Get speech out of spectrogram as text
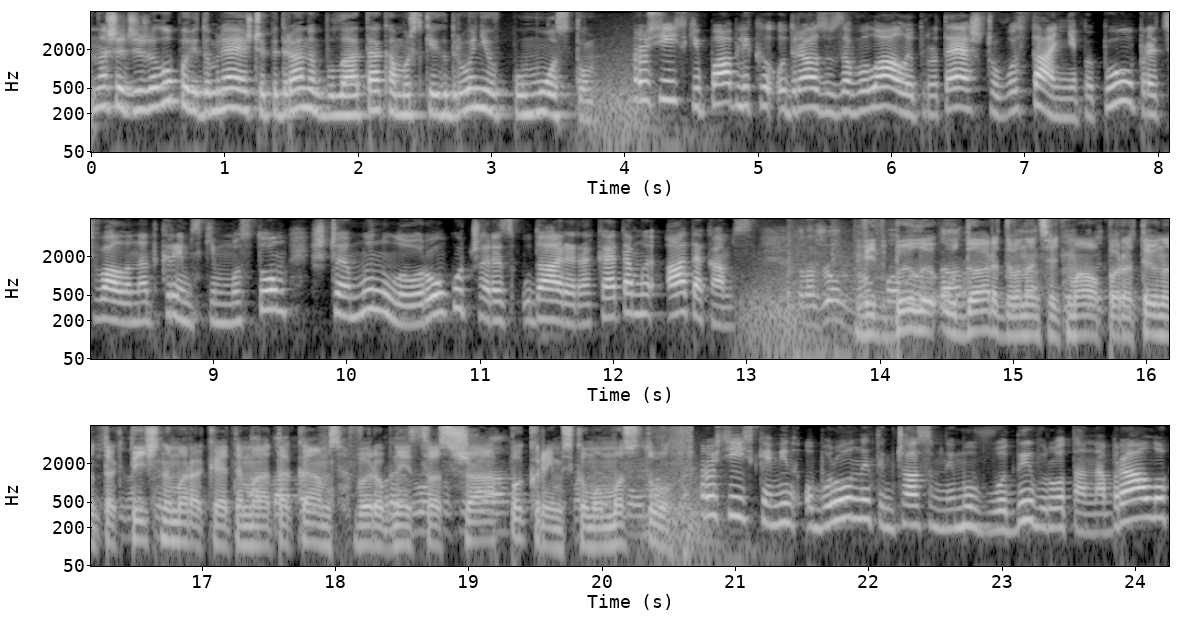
Наше джерело повідомляє, що під ранок була атака морських дронів по мосту. Російські пабліки одразу заволали про те, що востаннє ППО працювала над Кримським мостом ще минулого року через удари ракетами Атакамс. Відбили удар 12 оперативно-тактичними ракетами Атакамс виробництва США по Кримському мосту. Російське міноборони тим часом немов води в рота набрало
